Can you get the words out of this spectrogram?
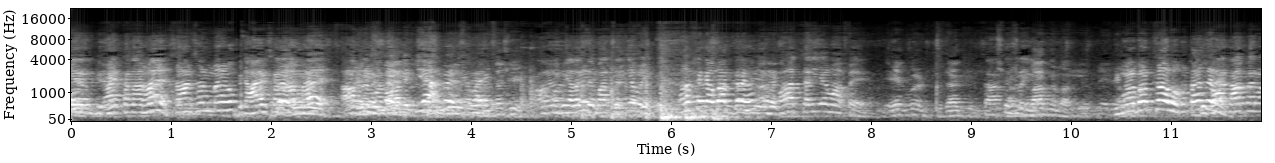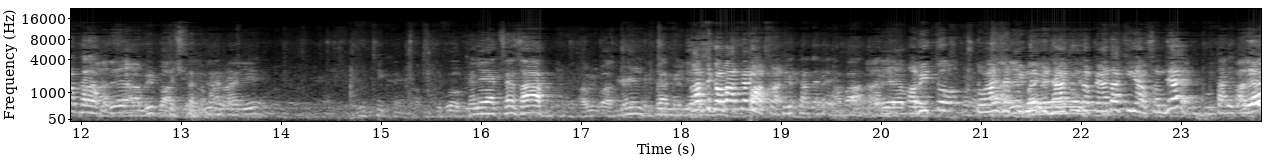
विधायक का नाम है सांसद मैं हूँ विधायक का नाम है आपने मतदान किया आप अलग से बात करिए भाई आपसे क्या बात करें बात करिए वहाँ पे एक मिनट बाद में बात दिमाग बहुत खराब हो बता दे खराब अभी बात चलिए अच्छा साहब अभी बात करें। आपसे क्या बात करें अभी तो तुम्हारे से कितने विधायकों का पैदा किया समझे अरे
